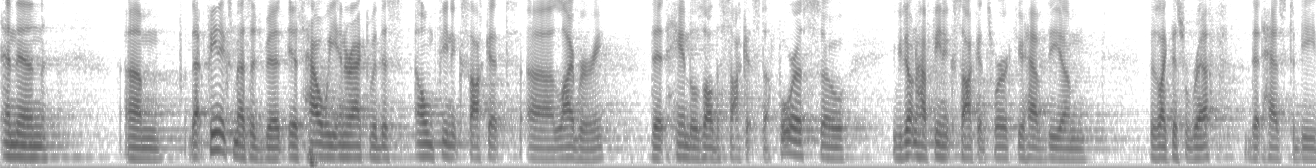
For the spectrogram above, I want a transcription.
And then um, that Phoenix message bit is how we interact with this Elm Phoenix socket uh, library that handles all the socket stuff for us. So if you don't know how Phoenix sockets work, you have the, um, there's like this ref that has to be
